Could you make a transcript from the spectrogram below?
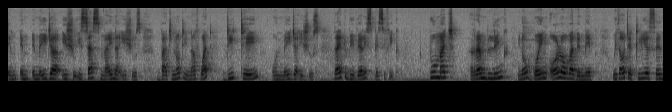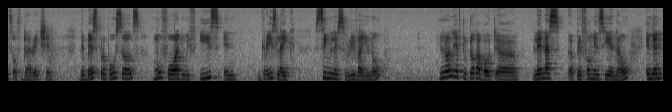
a, a, a, major issue. It's just minor issues but not enough. What? Detail on major issues. Try to be very specific. Too much rambling you know going all over the map without a clear sense of direction. The best proposals move forward with ease and grace like seamless river you know. You don't have to talk about uh, learners performance here now and then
